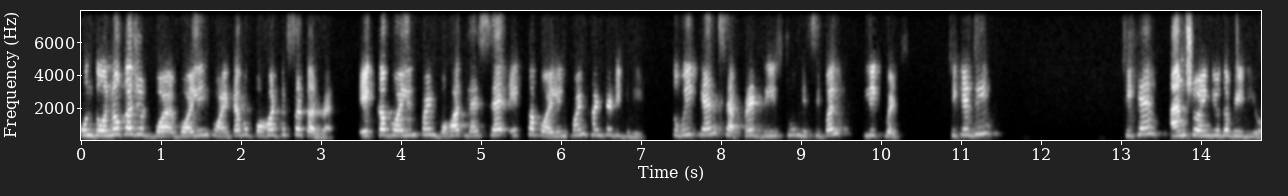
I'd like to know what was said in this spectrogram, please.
उन दोनों का जो बॉइलिंग पॉइंट है, वो बहुत डिफर कर रहा है। एक का बॉइलिंग पॉइंट बहुत लेस है, एक का बॉइलिंग पॉइंट हंड्रेड डिग्री तो we can separate these two miscible liquid ठीक है जी? ठीक है? I am showing you the video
